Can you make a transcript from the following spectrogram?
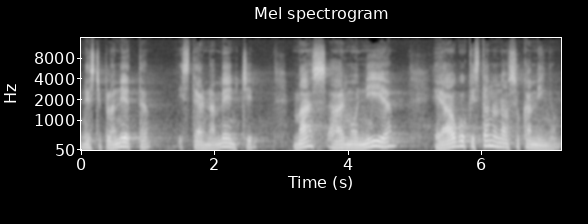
neste planeta, externamente, Mas a harmonia é algo que está no nosso caminho.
